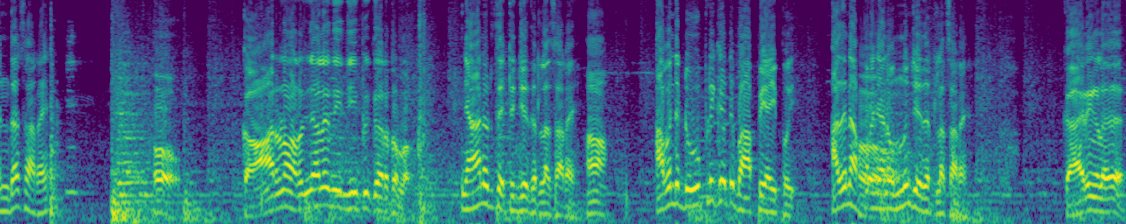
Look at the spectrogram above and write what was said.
എന്താ സാറേ? ഓ കാരണം അറിഞ്ഞാലേ നീ ജീപ്പിൽ കയറത്തുള്ളൂ. ഞാനൊരു തെറ്റും ചെയ്തിട്ടില്ല സാറേ. ആ. അവന്റെ ഡ്യൂപ്ലിക്കേറ്റ് ബാപ്പിയായി പോയി അതിനപ്പുറം ഞാൻ ഒന്നും ചെയ്തിട്ടില്ല സാറേ. കാര്യങ്ങൾ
